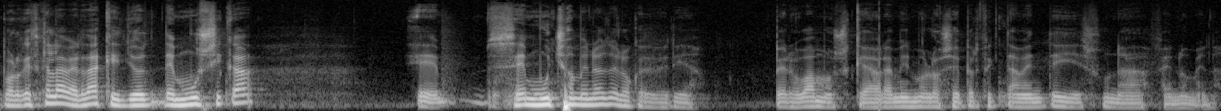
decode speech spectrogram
Porque es que la verdad que yo de música eh, sé mucho menos de lo que debería. Pero vamos, que ahora mismo lo sé perfectamente y es una fenómena.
